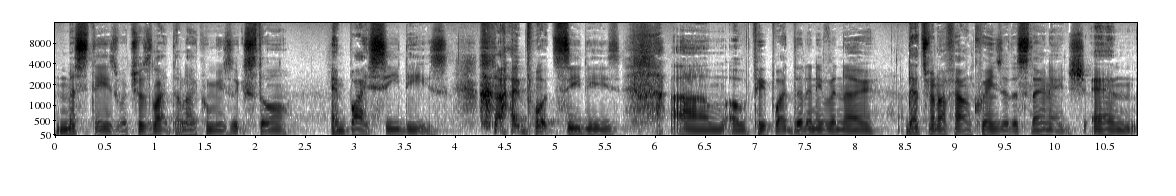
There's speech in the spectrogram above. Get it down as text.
Misty's, which was like the local music store, and buy CDs. I bought CDs um, of people I didn't even know. That's when I found Queens of the Stone Age, and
